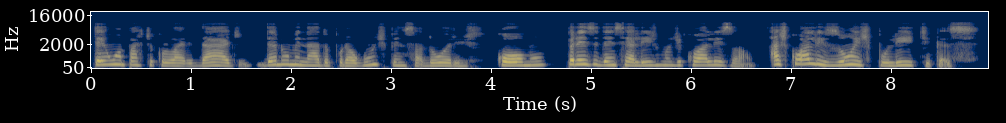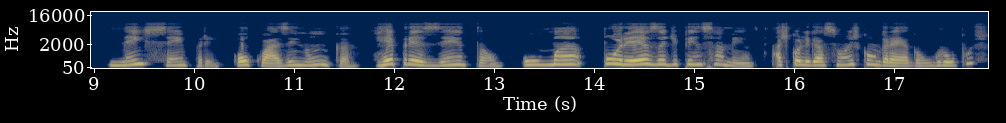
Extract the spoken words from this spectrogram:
tem uma particularidade denominada por alguns pensadores como presidencialismo de coalizão. As coalizões políticas nem sempre ou quase nunca representam uma pureza de pensamento. As coligações congregam grupos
